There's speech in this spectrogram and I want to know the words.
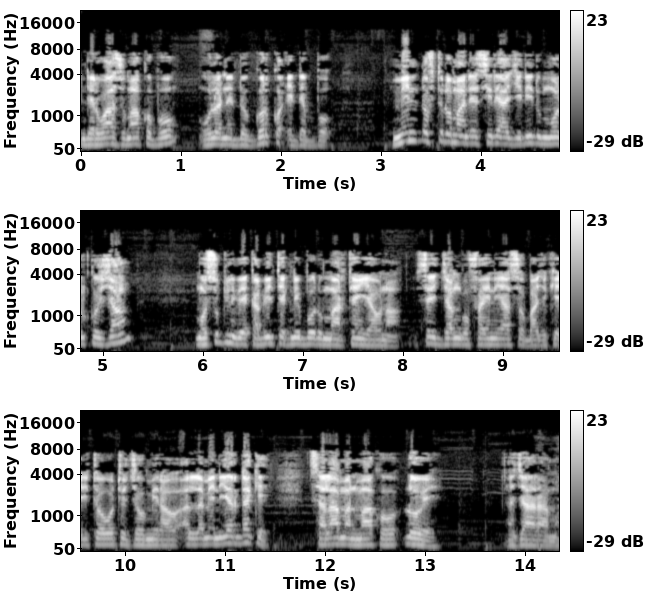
Nder wasu maako bo o wolwani en dow gorko e debbo. Min ɗoftuɗoma nder siriyaji ɗi ɗum molko jean mo sukli ɓe kabin technique bo ɗum martin yawna. Sey janngo fayni ya sobajo keɗitowo to jawmirawo. Allah men yerdake. Salaman mako ɗowe. A jarama.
